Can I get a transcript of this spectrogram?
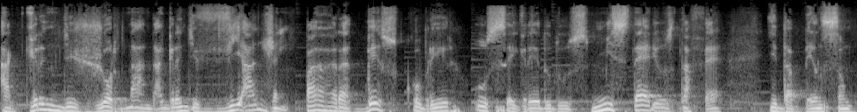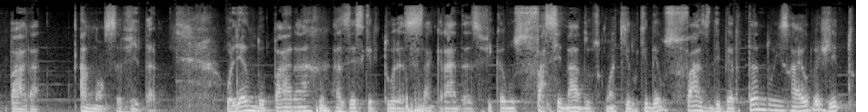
A grande jornada, a grande viagem para descobrir o segredo dos mistérios da fé e da bênção para a nossa vida. Olhando para as Escrituras Sagradas, ficamos fascinados com aquilo que Deus faz libertando Israel do Egito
